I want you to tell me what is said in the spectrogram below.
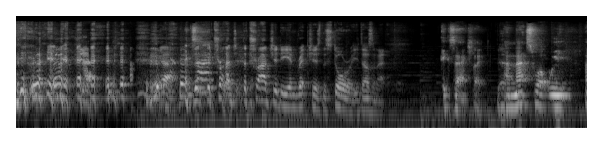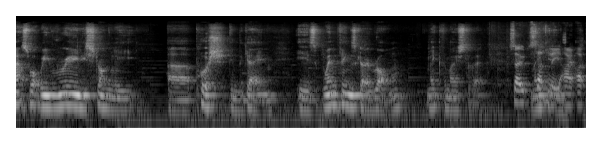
yeah. The, the, trage- the tragedy enriches the story, doesn't it? Exactly, and that's what we that's what we really strongly uh, push in the game is when things go wrong, make the most of it. So suddenly, I, I,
